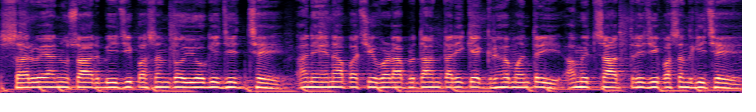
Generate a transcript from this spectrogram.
સર્વે અનુસાર બીજી પસંદ તો યોગીજી જ છે અને એના પછી વડાપ્રધાન તરીકે ગૃહમંત્રી અમિત શાહ ત્રીજી પસંદગી છે.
